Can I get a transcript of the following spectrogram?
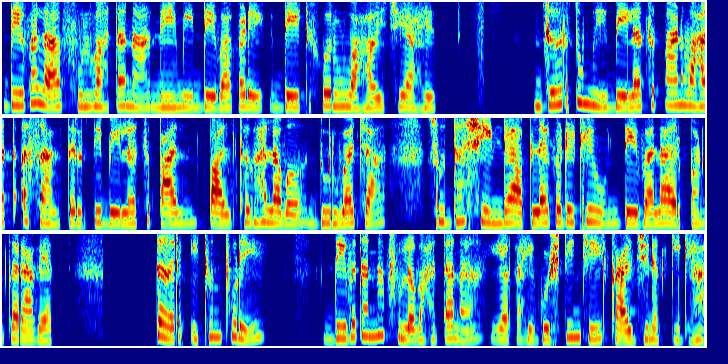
देवाला फूल वाहताना नेहमी देवाकडे डेट करून वाहायची आहेत. जर तुम्ही बेलाचं पान वाहत असाल तर ते बेलाचं पान पालथं घालावं. दुर्वाच्या सुद्धा शेंड्या आपल्याकडे ठेवून देवाला अर्पण कराव्यात. तर इथून पुढे देवतांना फुलं वाहताना या काही गोष्टींची काळजी नक्की घ्या.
